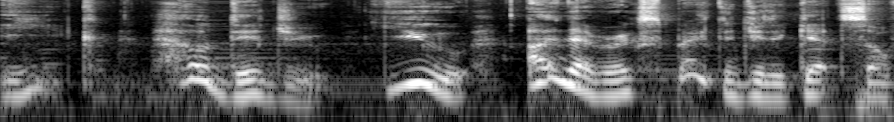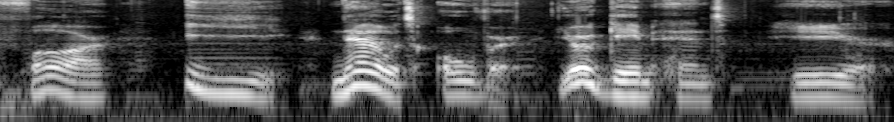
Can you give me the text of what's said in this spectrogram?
Eek, how did you? You, I never expected you to get so far. Eek, now it's over. Your game ends here.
